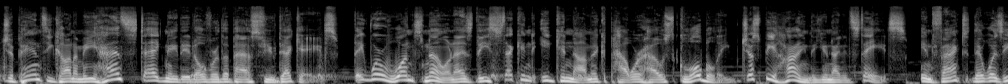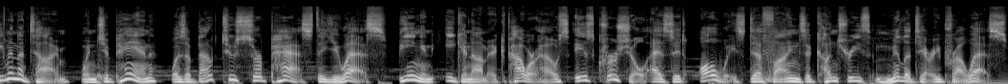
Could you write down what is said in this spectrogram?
Japan's economy has stagnated over the past few decades. They were once known as the second economic powerhouse globally, just behind the United States. In fact, there was even a time when Japan was about to surpass the US. Being an economic powerhouse is crucial as it always defines a country's military prowess.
